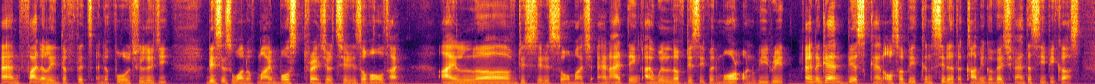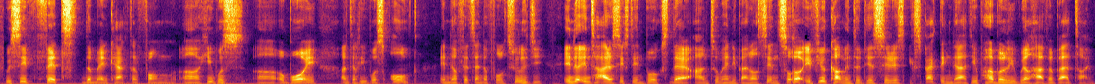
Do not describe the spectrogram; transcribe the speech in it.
and finally the fifth and the Fool Trilogy. This is one of my most treasured series of all time. I love this series so much and I think I will love this even more on reread. And again, this can also be considered a coming of age fantasy because we see Fitz, the main character from uh, he was uh, a boy until he was old in the Fitz and the Fool trilogy. In the entire 16 books, there aren't too many battle scenes, so if you come into this series expecting that, you probably will have a bad time.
